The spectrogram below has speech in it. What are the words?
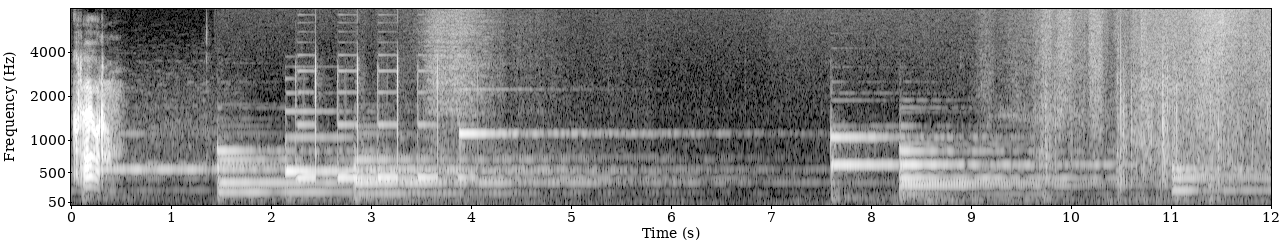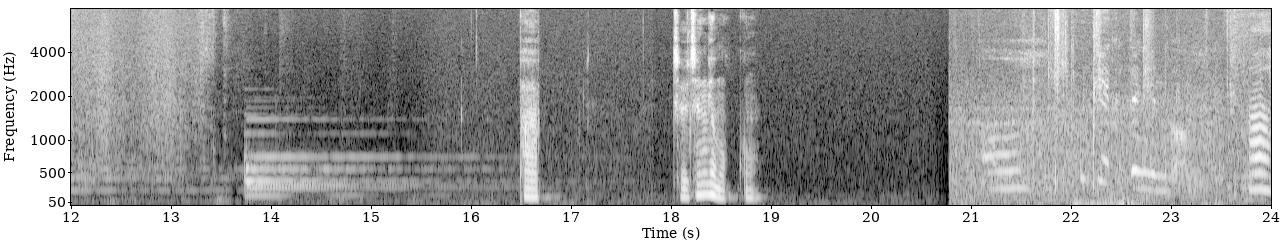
그래 그럼. 밥 잘 챙겨 먹고 케이크 땡긴다 아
